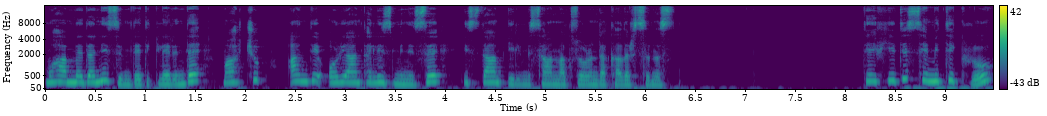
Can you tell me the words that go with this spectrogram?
Muhammedanizm dediklerinde mahcup anti-oryantalizminizi İslam ilmi sanmak zorunda kalırsınız.'' Tevhidi Semitik ruh,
